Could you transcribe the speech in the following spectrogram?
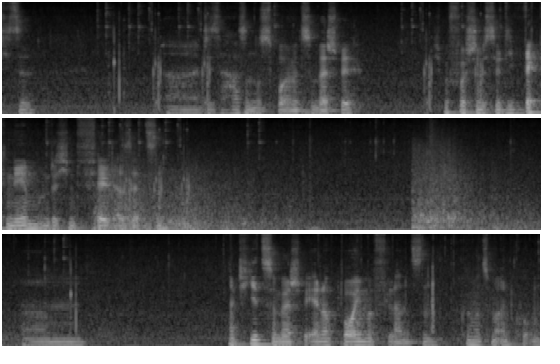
diese, äh, diese Haselnussbäume zum Beispiel, ich mir vorstellen, dass wir die wegnehmen und durch ein Feld ersetzen. Und hier zum Beispiel eher noch Bäume pflanzen. Können wir uns mal angucken.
